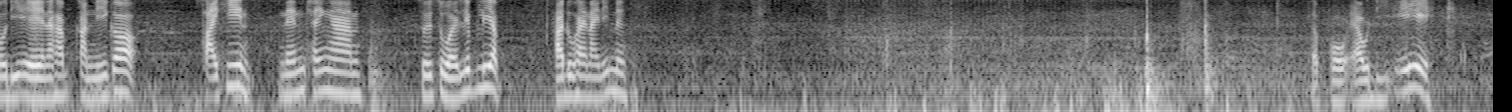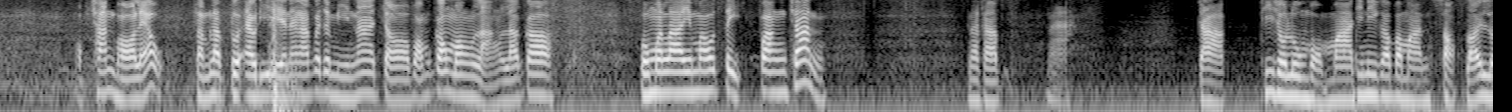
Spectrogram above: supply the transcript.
LDA นะครับ คันนี้ก็สายคีนเน้นใช้งานสวยๆ เรียบๆพาดูภายในนิดนึง c a f e LDA ออปชันพอแล้ว สำหรับตัว LDA นะครับ ก็จะมีหน้าจอพร้อมกล้องมองหลัง แล้วก็พวงมาลัยมัลติฟังชันนะครับนะจากที่โชว์รูมผมมาที่นี่ก็ประมาณ 200 โล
